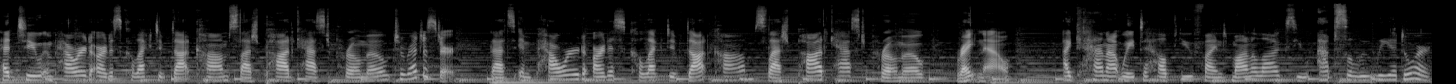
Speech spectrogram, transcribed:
Head to empoweredartistcollective.com slash podcast promo to register. That's empoweredartistcollective.com slash podcast promo right now. I cannot wait to help you find monologues you absolutely adore.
